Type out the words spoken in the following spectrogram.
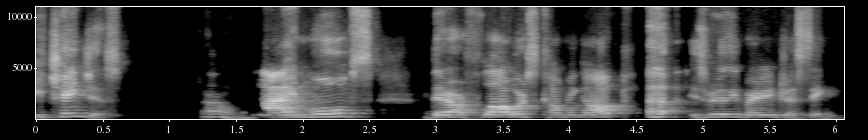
it changes. Oh, Line moves, there are flowers coming up. it's really very interesting.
